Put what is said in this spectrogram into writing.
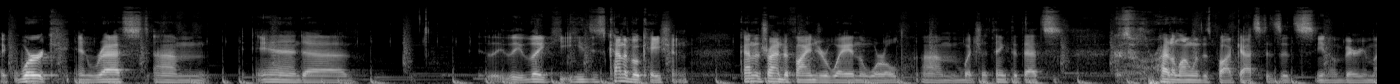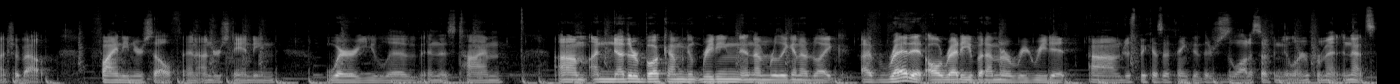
like work and rest um, and uh, like he's kind of vocation, kind of trying to find your way in the world, um, which I think that that's right along with this podcast is it's you know very much about finding yourself and understanding where you live in this time. Um, another book I'm reading, and I'm really gonna like. I've read it already, but I'm gonna reread it um, just because I think that there's just a lot of stuff and you learn from it, and that's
